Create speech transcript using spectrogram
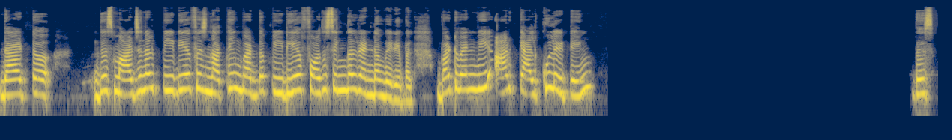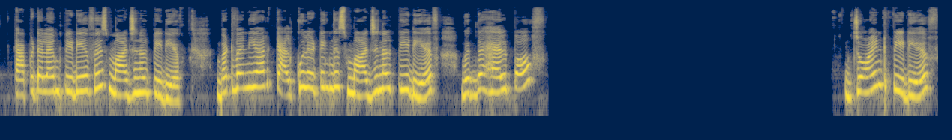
that uh, this marginal PDF is nothing but the PDF for the single random variable. But when we are calculating this capital M PDF is marginal PDF. But when we are calculating this marginal PDF with the help of joint PDF,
